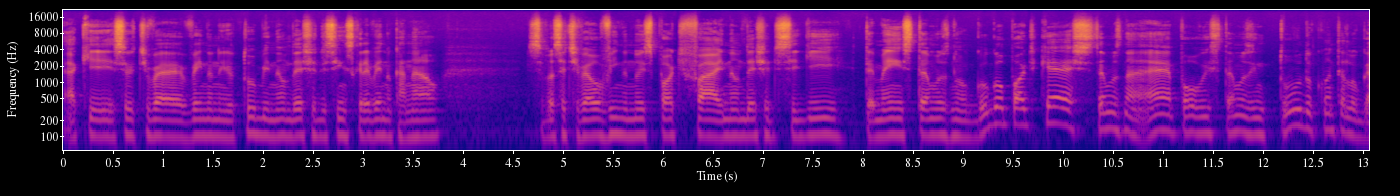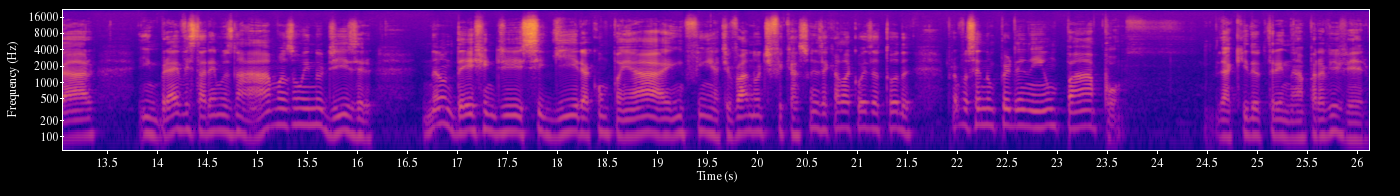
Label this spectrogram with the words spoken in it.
aqui, se estiver vendo no YouTube, não deixa de se inscrever no canal. Se você estiver ouvindo no Spotify, não deixa de seguir. Também estamos no Google Podcast, estamos na Apple, estamos em tudo quanto é lugar. Em breve estaremos na Amazon e no Deezer. Não deixem de seguir, acompanhar, enfim, ativar notificações, aquela coisa toda, para você não perder nenhum papo daqui do Treinar para Viver.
